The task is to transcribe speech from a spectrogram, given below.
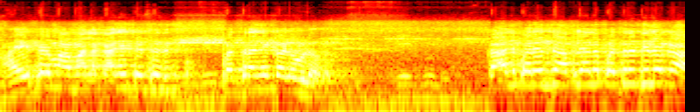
आहे तर मग आम्हाला का नाही त्याचं पत्राने कळवलं. कालपर्यंत आपल्याला पत्र दिलं का?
